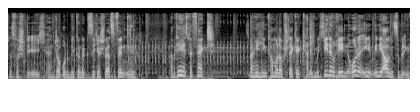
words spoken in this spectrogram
Das verstehe ich. Ein Job ohne Blickkontakt ist sicher schwer zu finden. Aber der ist perfekt. Solange ich in Kammerlob stecke, kann ich mit jedem reden, ohne ihm in die Augen zu blicken.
